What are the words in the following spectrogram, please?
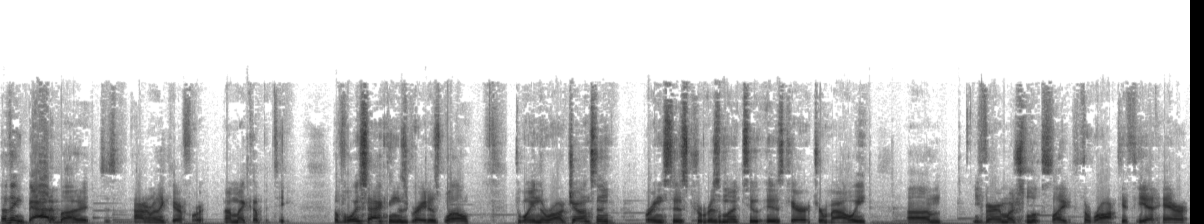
Nothing bad about it. Just I don't really care for it. Not my cup of tea. The voice acting is great as well. Dwayne the Rock Johnson brings his charisma to his character Maui. Um, he very much looks like the Rock if he had hair.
